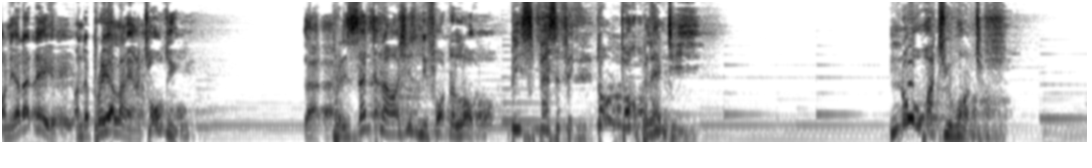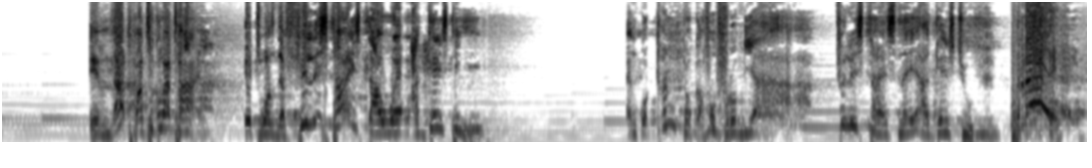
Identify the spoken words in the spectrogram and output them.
on the other day on the prayer line i told you that presenting our issues before the lord be specific. Don't talk plenty know what you want in that particular time it was the Philistines that were against him. And can't talk of Philistines they are against you. Pray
